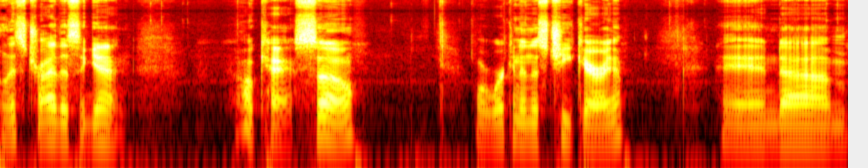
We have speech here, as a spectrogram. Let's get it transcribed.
Let's try this again. Okay, so we're working in this cheek area and um,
